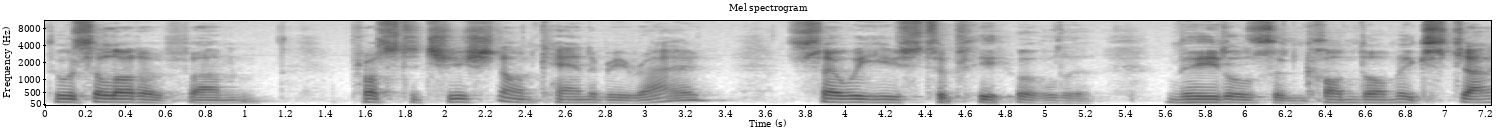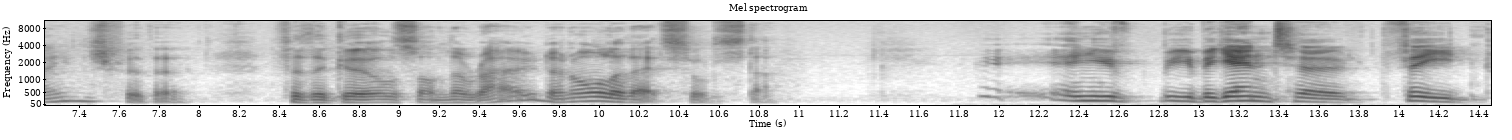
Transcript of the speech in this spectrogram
There was a lot of um, prostitution on Canterbury Road, so we used to be all the needles and condom exchange for the for the girls on the road and all of that sort of stuff. And you you began to feed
